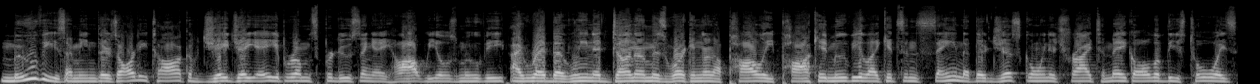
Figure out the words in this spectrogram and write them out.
movies. I mean, there's already talk of J.J. Abrams producing a Hot Wheels movie. I read that Lena Dunham is working on a Polly Pocket movie. Like, it's insane that they're just going to try to make all of these toys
